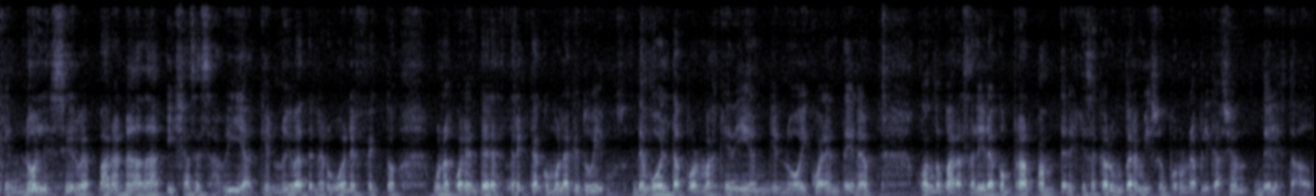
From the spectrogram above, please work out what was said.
que no le sirve para nada y ya se sabía que no iba a tener buen efecto una cuarentena estricta como la que tuvimos. De vuelta, por más que digan que no hay cuarentena, cuando para salir a comprar pan tenés que sacar un permiso por una aplicación del Estado.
